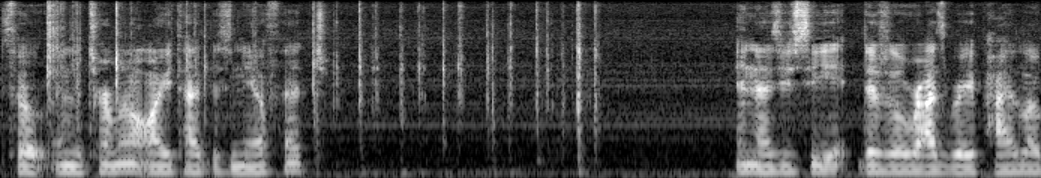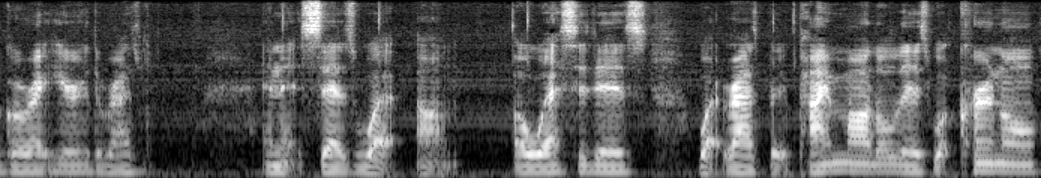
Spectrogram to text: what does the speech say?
So in the terminal, all you type is neofetch. And as you see, there's a Raspberry Pi logo right here, the Raspberry, and it says what um, OS it is, what Raspberry Pi model is, what kernel,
